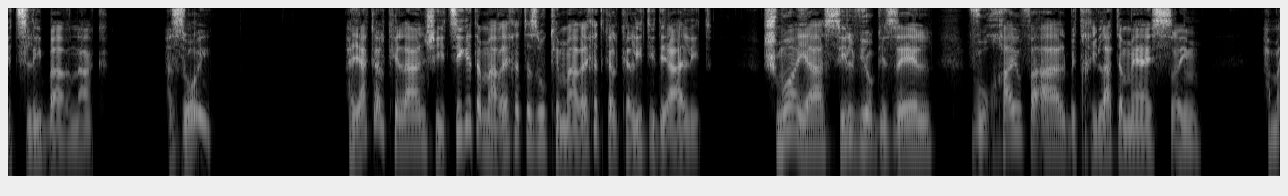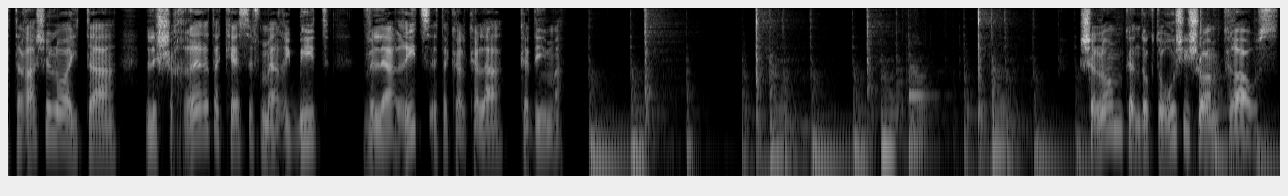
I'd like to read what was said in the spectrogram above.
אצלי בארנק. הזוי? היה כלכלן שהציג את המערכת הזו כמערכת כלכלית אידיאלית. שמו היה סילביו גזל, והוא חי ופעל בתחילת המאה ה-20. המטרה שלו הייתה לשחרר את הכסף מהריבית ולהריץ את הכלכלה קדימה. שלום, כאן דוקטור אושי שוהם קראוס.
